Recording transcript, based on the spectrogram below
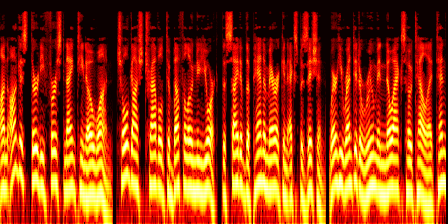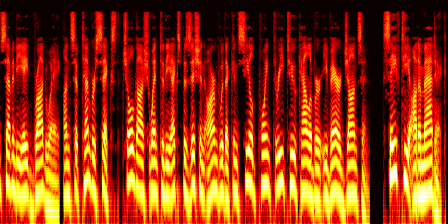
On August 31, 1901, Czolgosz traveled to Buffalo, New York, the site of the Pan American Exposition, where he rented a room in Noack's Hotel at 1078 Broadway. On September 6, Czolgosz went to the exposition armed with a concealed .32 caliber Iver Johnson safety automatic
